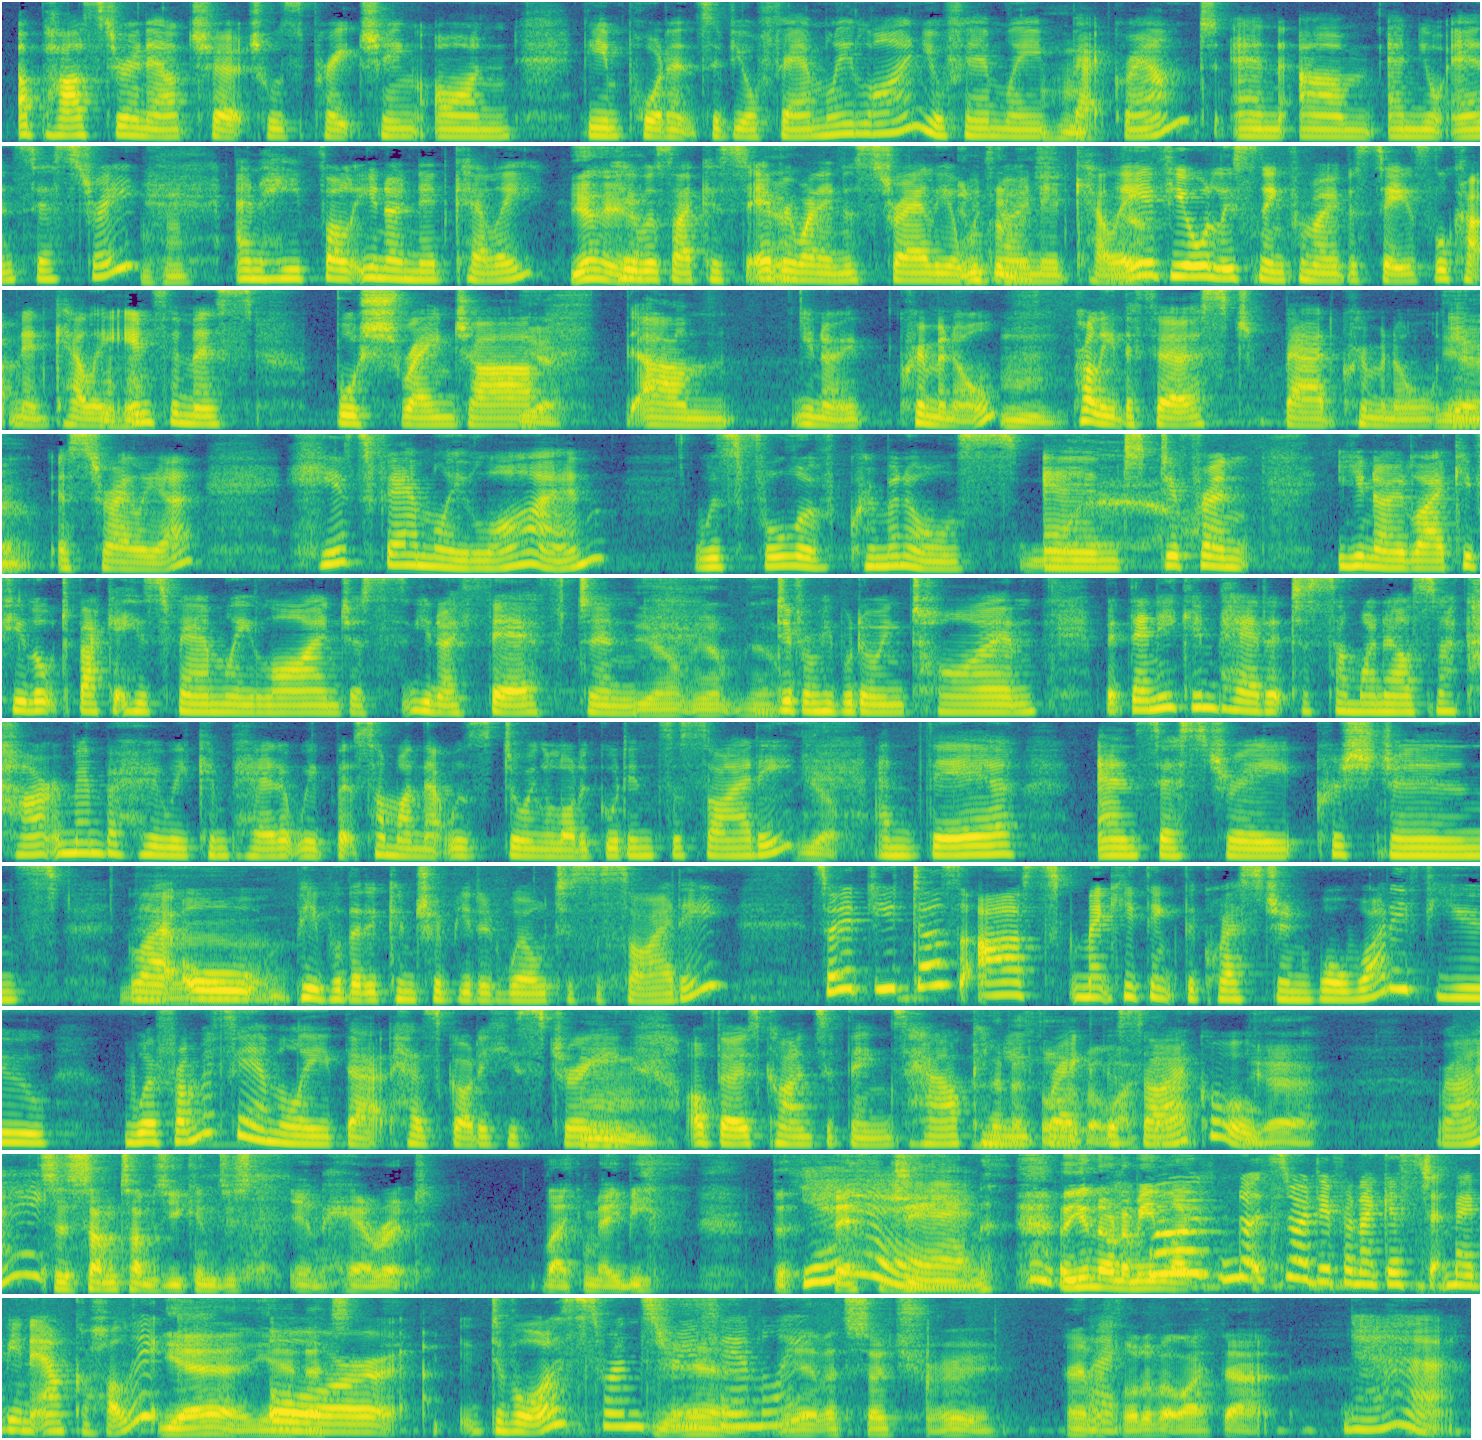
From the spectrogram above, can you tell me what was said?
a pastor in our church was preaching on the importance of your family line, your family Mm-hmm. background, and um, and your ancestry. And he followed, you know, Ned Kelly. Yeah, yeah. He was like a- everyone in Australia would know Ned Kelly. Yeah. Mm-hmm. If you're listening from overseas, look up Ned Kelly, infamous bush ranger Yeah. um, you know, criminal, probably the first bad criminal Mm. Yeah. in Australia. His family line was full of criminals and different, you know, like if you looked back at his family line, just, you know, theft and Yeah, yeah, yeah. different people doing time. But then he compared it to someone else, and I can't remember who he compared it with, but someone that was doing a lot of good in society. Yep. And their ancestry, Christians, like all people that had contributed well to society. So it, it does ask, make you think the question well, what if you were from a family that has got a history hmm. of those kinds of things? How can. Never you break the like that. cycle? Yeah. Right? So sometimes you can just inherit, like maybe the Yeah. theft gene. you know what I mean? well, like, no, it's no different, I guess, to maybe an alcoholic. yeah, yeah, or divorce runs through that's, your family. yeah, that's so true. I never Like- thought of it like that. Yeah.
